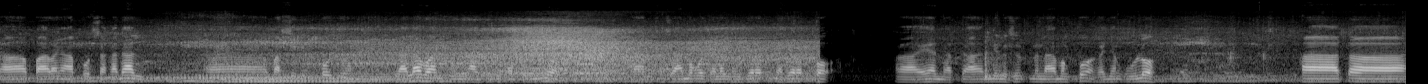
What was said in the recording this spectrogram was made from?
ah, para nga po sa kanal. Ah, masigit po yung lalawan kung nakikita po ninyo. Ang kasama ko talagang hirap na hirap po. Ah, ayan, at uh, nilusot na lamang po ang kanyang ulo. At uh,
